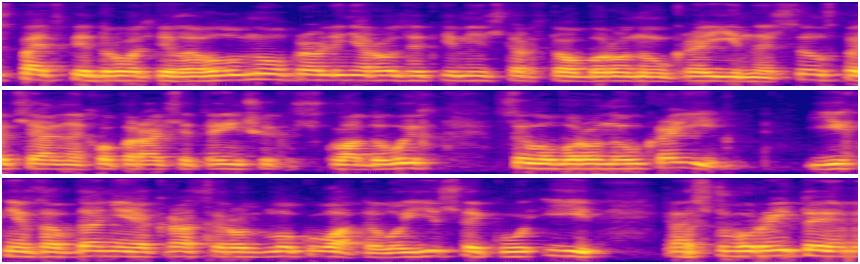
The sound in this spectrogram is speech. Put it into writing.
спецпідрозділи Головного управління розвідки Міністерства оборони України, сил спеціальних операцій та інших складових Сил оборони України. Їхнє завдання якраз і розблокувати логістику і е, створити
